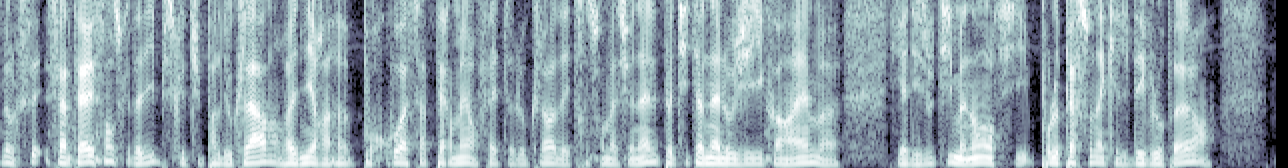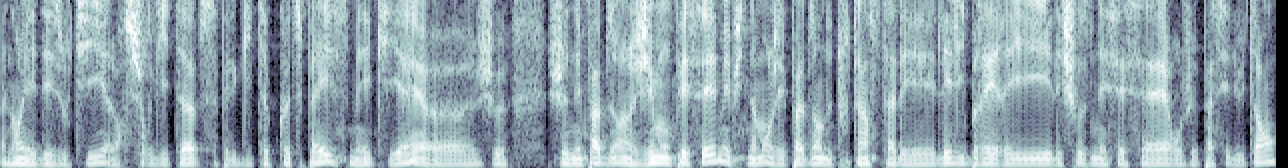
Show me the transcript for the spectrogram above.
Donc, c'est intéressant ce que tu as dit, puisque tu parles du cloud on va venir euh, pourquoi ça permet en fait le cloud d'être transformationnel. Petite analogie quand même. Il y a des outils maintenant aussi pour le personnel qui est le développeur. Maintenant, il y a des outils. Alors sur GitHub, ça s'appelle GitHub Codespace, mais qui est, euh, je, n'ai pas besoin. J'ai mon PC, mais finalement, j'ai pas besoin de tout installer, les librairies, les choses nécessaires où je vais passer du temps.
